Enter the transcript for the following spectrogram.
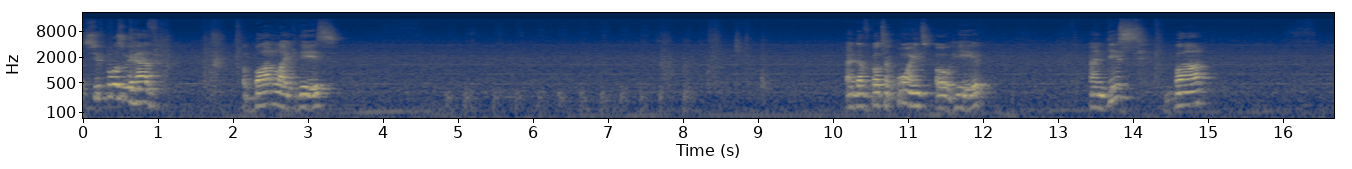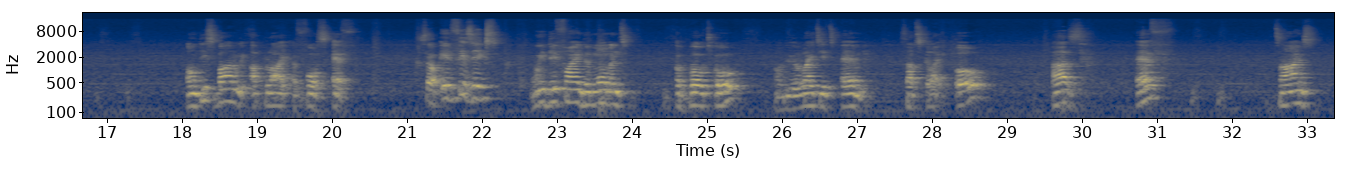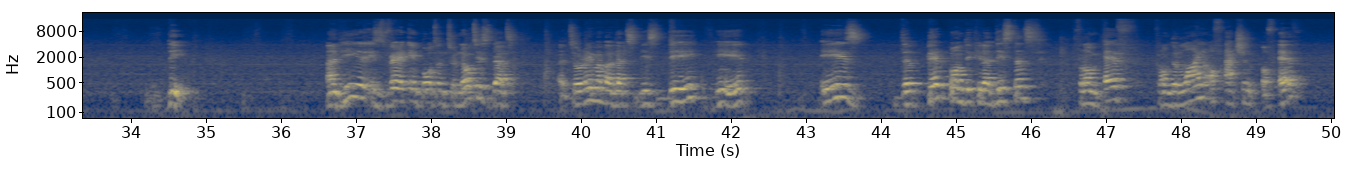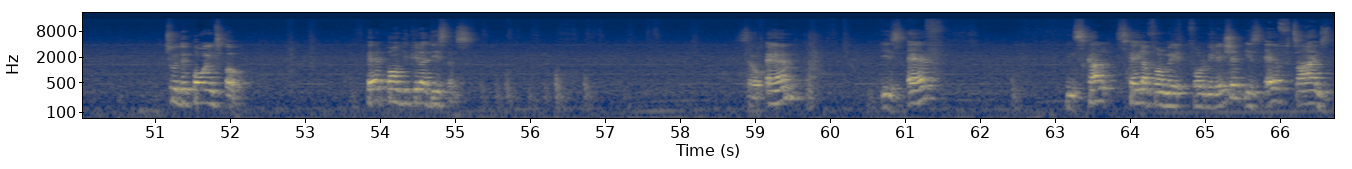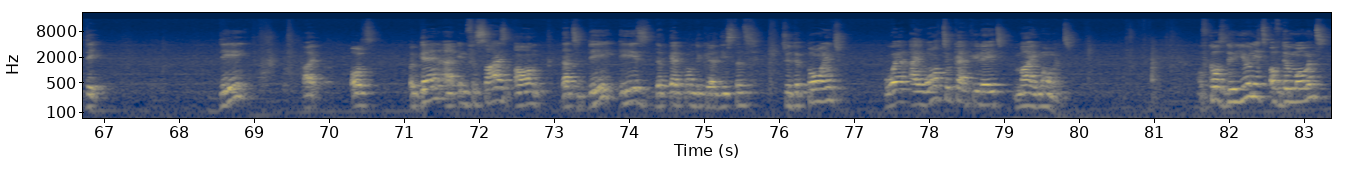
Suppose we have a bar like this and I've got a point O here and this bar on this bar we apply a force F. So in physics we define the moment about O. And we write it? M. Subscribe O as F times D. And here is very important to notice that uh, to remember that this D here is the perpendicular distance from F, from the line of action of F to the point O. Perpendicular distance. So M is F in scalar formu formulation is F times D. D I also again I emphasize on that D is the perpendicular distance to the point where I want to calculate my moment. Of course the unit of the moment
